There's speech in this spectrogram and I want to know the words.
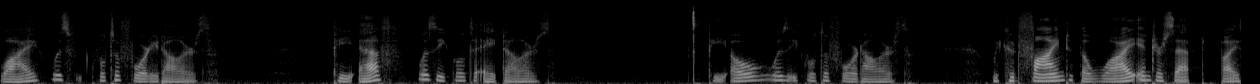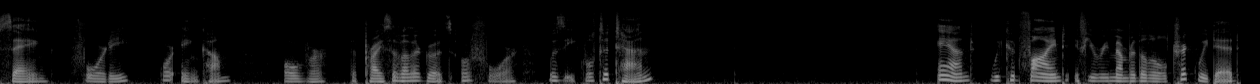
y was equal to $40. PF was equal to $8. PO was equal to $4. We could find the y-intercept by saying 40 or income over the price of other goods or 4 was equal to 10. And we could find, if you remember the little trick we did,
